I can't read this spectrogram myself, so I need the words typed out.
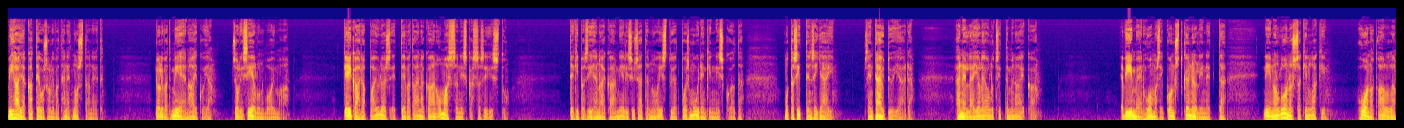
Viha ja kateus olivat hänet nostaneet. Ne olivat miehen aikoja. Se oli sielun voimaa. Keikahdappa ylös, etteivät ainakaan omassa niskassasi istu. Tekipä siihen aikaan mieli sysätä nuo istujat pois muidenkin niskoilta, mutta sitten se jäi. Sen täytyy jäädä. Hänellä ei ole ollut sitten aikaa. Ja viimein huomasi Konst Könölin, että niin on luonnossakin laki. Huonot alla,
